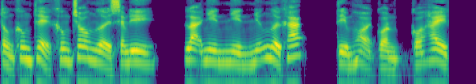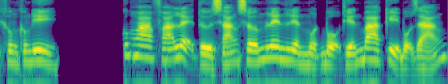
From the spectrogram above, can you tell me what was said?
tổng không thể không cho người xem đi, lại nhìn nhìn những người khác, tìm hỏi còn có hay không không đi. Cúc hoa phá lệ từ sáng sớm lên liền một bộ thiến ba kỷ bộ dáng,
